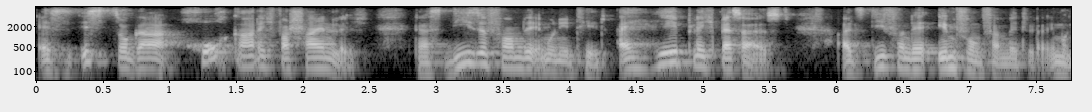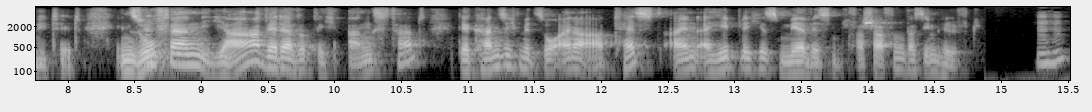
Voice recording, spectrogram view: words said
Es ist sogar hochgradig wahrscheinlich, dass diese Form der Immunität erheblich besser ist als die von der Impfung vermittelte Immunität. Insofern, ja, wer da wirklich Angst hat, der kann sich mit so einer Art Test ein erhebliches Mehrwissen verschaffen, was ihm hilft. Mhm.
